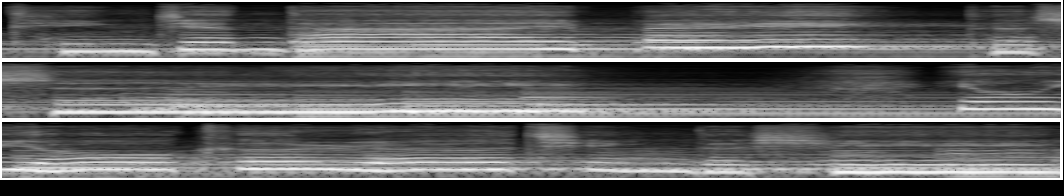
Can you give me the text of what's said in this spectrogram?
听见台北的声音，拥有颗热情的心，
